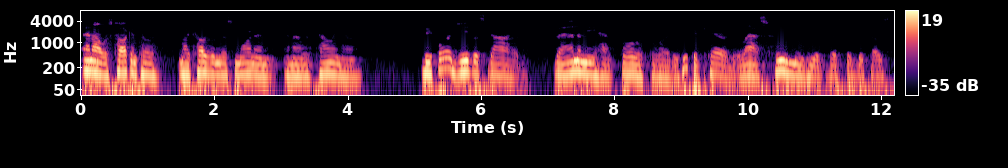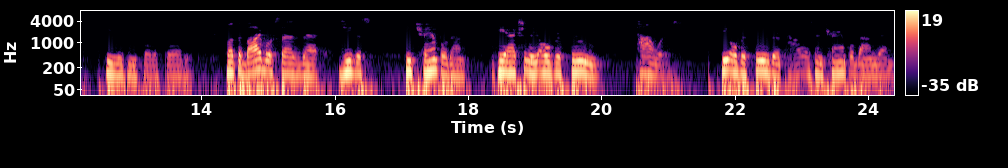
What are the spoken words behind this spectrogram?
And I was talking to my cousin this morning, and I was telling her before Jesus died, the enemy had full authority. He could care less who knew he existed because he was in full authority. But the Bible says that Jesus, he trampled on, he actually overthrew powers. He overthrew their powers and trampled on them,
